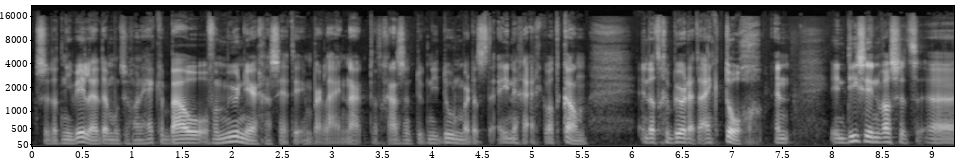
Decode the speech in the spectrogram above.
als ze dat niet willen, dan moeten ze gewoon hekken bouwen of een muur neer gaan zetten in Berlijn. Nou, dat gaan ze natuurlijk niet doen, maar dat is het enige eigenlijk wat kan. En dat gebeurde uiteindelijk toch. En in die zin was het, uh,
